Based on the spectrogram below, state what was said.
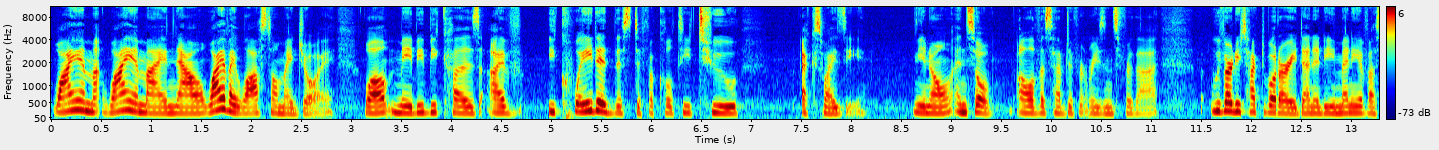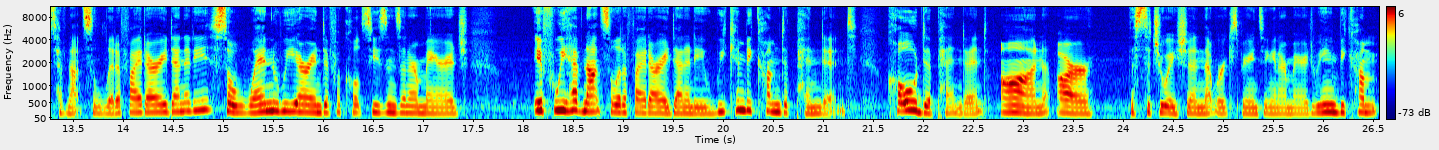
Why am I, why am I now? Why have I lost all my joy? Well, maybe because I've equated this difficulty to X, Y, Z you know, and so all of us have different reasons for that. We've already talked about our identity. Many of us have not solidified our identity. So when we are in difficult seasons in our marriage, if we have not solidified our identity, we can become dependent, codependent on our the situation that we're experiencing in our marriage. We can become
